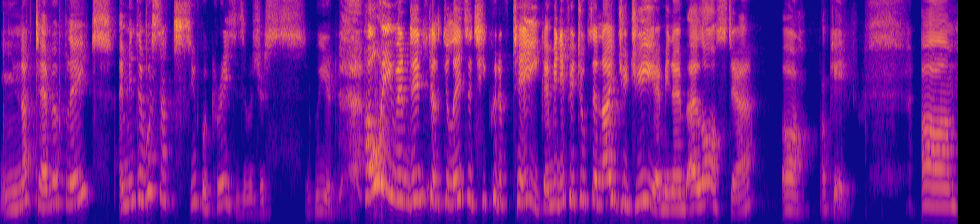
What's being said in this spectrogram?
not ever played. I mean, there was not super crazy. It was just weird. How he even didn't calculate that he could have take. I mean, if he took the knight GG, I mean, I, I lost, yeah. Oh, okay. Um,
